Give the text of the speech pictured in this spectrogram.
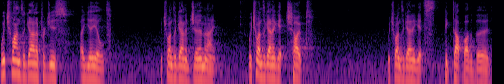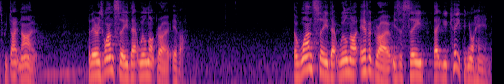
which ones are going to produce a yield, which ones are going to germinate, which ones are going to get choked, which ones are going to get picked up by the birds. We don't know. But there is one seed that will not grow ever. The one seed that will not ever grow is a seed that you keep in your hand,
